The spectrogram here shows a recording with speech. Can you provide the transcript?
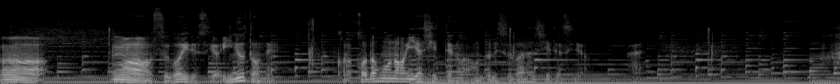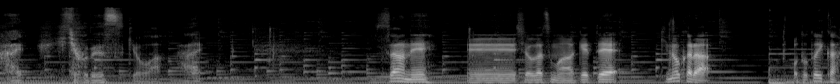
うん、うん、すごいですよ。犬とね、この子供の癒しっていうのは本当に素晴らしいですよ。はい。はい、以上です、今日は。はい。さあね、えー、正月も明けて、昨日から、一昨日か、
